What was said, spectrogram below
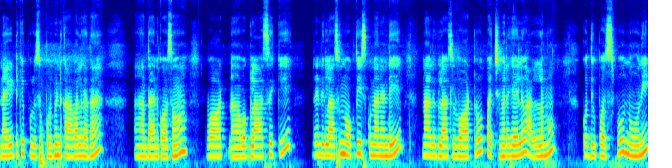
నైట్కి పులుసుప్పుడు పిండి కావాలి కదా. దానికోసం వాట్ ఒక గ్లాసుకి రెండు గ్లాసులు నూక తీసుకున్నానండి. నాలుగు గ్లాసులు వాటరు పచ్చిమిరకాయలు అల్లము కొద్దిగా పసుపు నూనె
